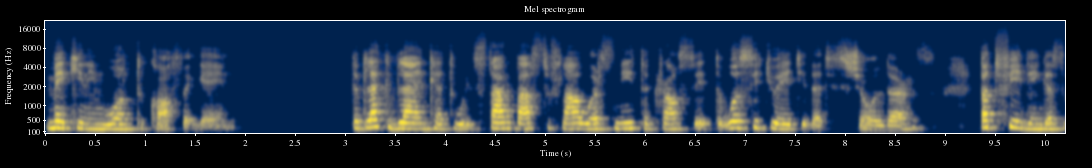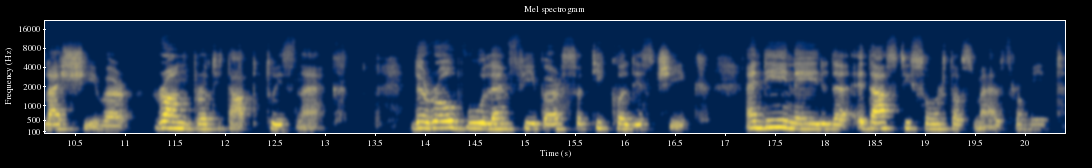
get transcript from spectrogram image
making him want to cough again. The black blanket with starburst flowers knit across it was situated at his shoulders, but feeling a slight shiver, Ron brought it up to his neck. The raw woolen fibers tickled his cheek, and he inhaled a dusty sort of smell from it.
